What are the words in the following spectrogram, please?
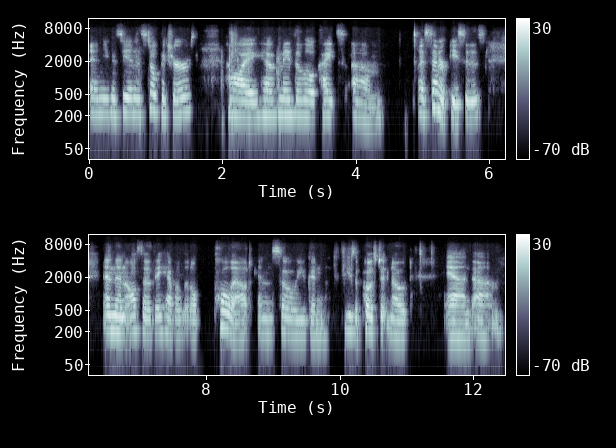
and you can see in the still pictures how I have made the little kites um, as centerpieces. And then also they have a little pull out, and so you can use a post-it note and um,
